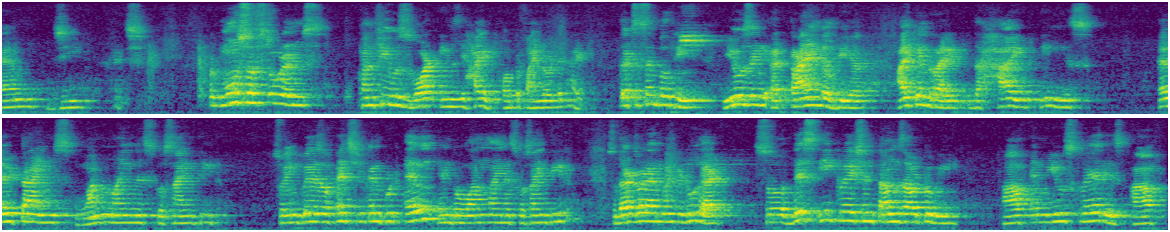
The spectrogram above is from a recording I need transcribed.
mgh. But most of students confuse what is the height, how to find out the height. That's a simple thing. Using a triangle here, I can write the height is L times 1 minus cosine theta. So in place of h, you can put L into 1 minus cosine theta. So that's what I'm going to do that. So this equation turns out to be half mu square is half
